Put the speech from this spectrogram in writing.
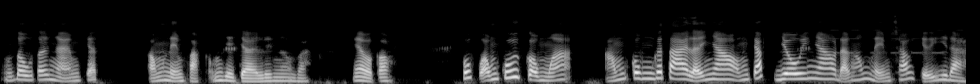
ông tu tới ngày ông chết, ông niệm phật, ông về trời liên ông bà? Nghe bà con phút ông cuối cùng á ông cung cái tay lại nhau ông chấp vô với nhau, đặng ông niệm sáu chữ di đà.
